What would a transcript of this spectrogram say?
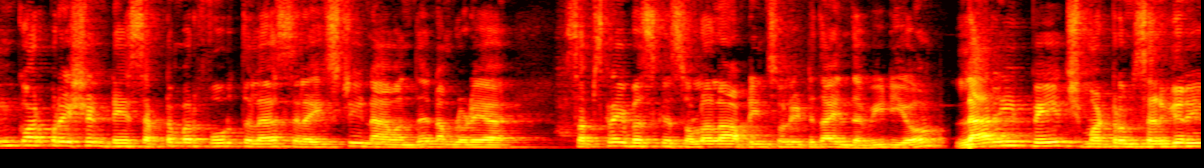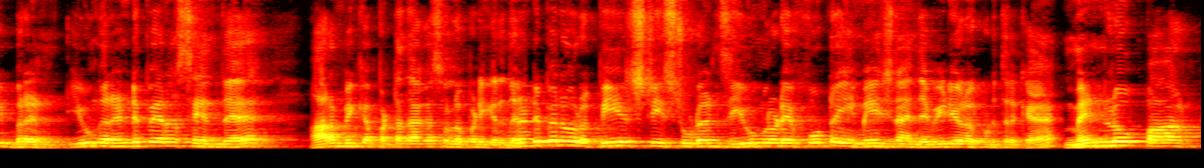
இன்கார்பரேஷன் டே செப்டம்பர் ஃபோர்த்தில் சில ஹிஸ்ட்ரி நான் வந்து நம்மளுடைய சப்ஸ்கிரைபர்ஸ்க்கு சொல்லலாம் அப்படின்னு சொல்லிட்டு தான் இந்த வீடியோ லாரி பேஜ் மற்றும் செர்கரி பிரென் இவங்க ரெண்டு பேரும் சேர்ந்து ஆரம்பிக்கப்பட்டதாக சொல்லப்படுகிறது. ரெண்டு பேரும் ஒரு பிஹெச்டி ஸ்டூடெண்ட்ஸ் இவங்களுடைய போட்டோ இமேஜ் நான் இந்த வீடியோல கொடுத்துருக்கேன். மென்லோ பார்க்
